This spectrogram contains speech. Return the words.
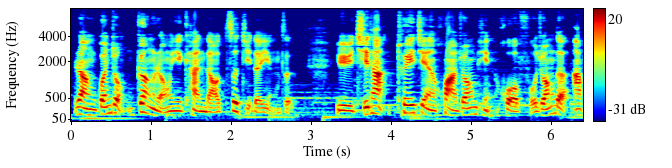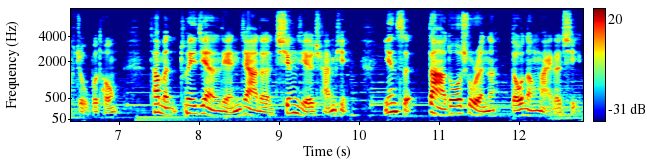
让观众更容易看到自己的影子。与其他推荐化妆品或服装的 UP 主不同，他们推荐廉价的清洁产品，因此大多数人呢都能买得起。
